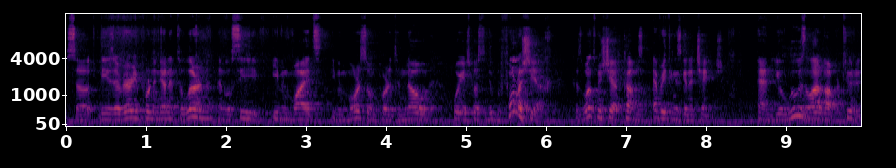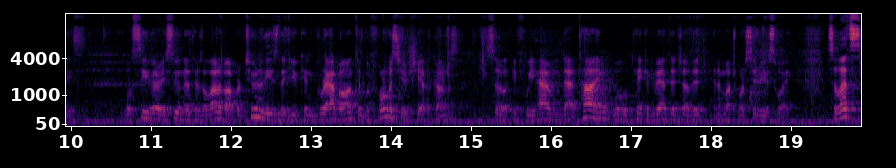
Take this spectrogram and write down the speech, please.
So these are very important yanim to learn, and we'll see even why it's even more so important to know what you're supposed to do before Mashiach. Because once Mashiach comes, everything's going to change and you'll lose a lot of opportunities. We'll see very soon that there's a lot of opportunities that you can grab onto before Mashiach comes. So if we have that time, we'll take advantage of it in a much more serious way. So let's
